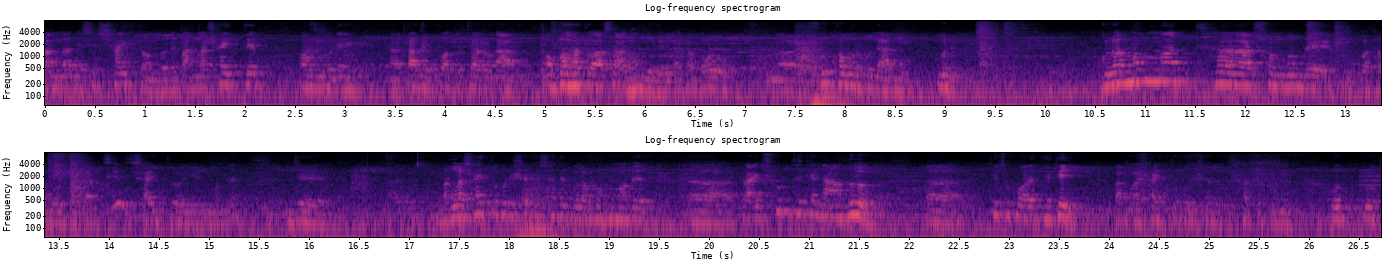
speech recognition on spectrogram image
বাংলাদেশের সাহিত্য অঙ্গনে, বাংলা সাহিত্যের অঙ্গনে তাদের পদচারণা অব্যাহত আছে। আলহামদুলিল্লাহ একটা বড় সুখবর বলে আমি মনে করি। গুলাম মোহাম্মদ সম্বন্ধে একটু কথা বলতে চাচ্ছি, সাহিত্য ইয়ের মধ্যে, যে বাংলা সাহিত্য পরিষদের সাথে গোলাম মোহাম্মদের প্রায় শুরু থেকে না হলেও কিছু পরে থেকেই বাংলা সাহিত্য পরিষদের সাথে তিনি ওতপ্রোত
